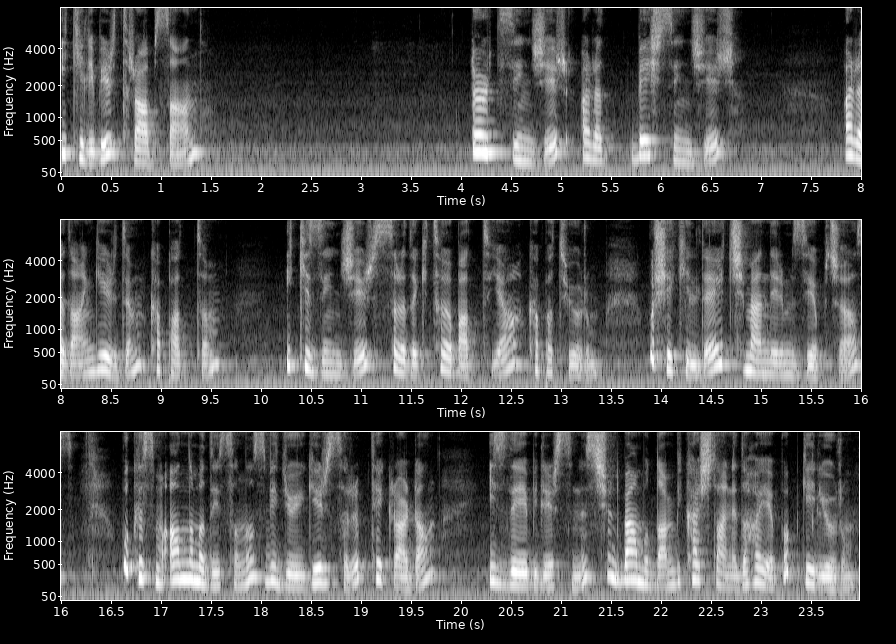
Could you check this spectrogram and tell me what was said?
İkili bir trabzan. Dört zincir, ara beş zincir. Aradan girdim, kapattım. 2 zincir sıradaki tığ battıya kapatıyorum. Bu şekilde çimenlerimizi yapacağız. Bu kısmı anlamadıysanız videoyu geri sarıp tekrardan izleyebilirsiniz. Şimdi ben bundan birkaç tane daha yapıp geliyorum.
